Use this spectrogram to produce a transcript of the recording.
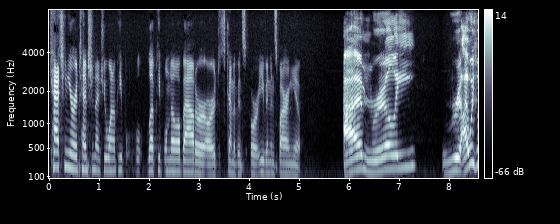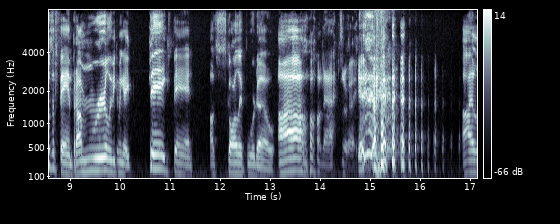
catching your attention that you want to people let people know about, or, or just kind of ins- or even inspiring you? I'm really, re- I always was a fan, but I'm really becoming a big fan of Scarlett Bordeaux. Oh, that's right. I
